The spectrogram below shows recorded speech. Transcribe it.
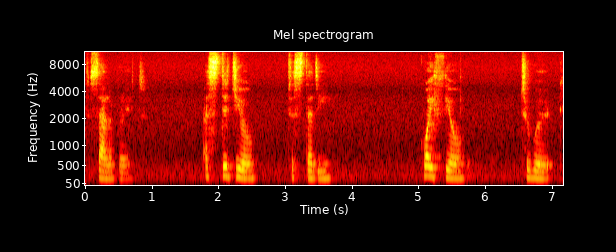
to celebrate. Astudio, to study. Gweithio, to work.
